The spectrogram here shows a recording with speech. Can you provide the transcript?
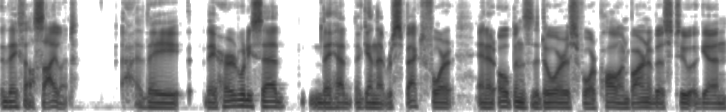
they fell silent. Uh, they they heard what he said. They had again that respect for it, and it opens the doors for Paul and Barnabas to again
